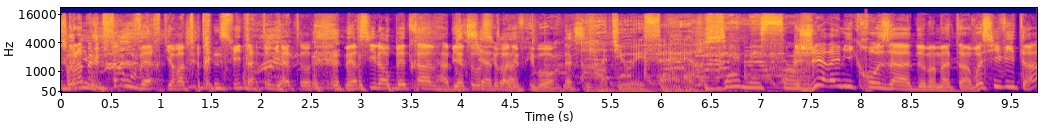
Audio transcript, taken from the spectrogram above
ce qu'on appelle une fin ouverte. Il y aura peut-être une suite à tout bientôt. Merci Lord Betrave. À bientôt Merci à sur toi. Radio Fribourg. Merci. Radio FR. Jamais sans. Jérémy Croza demain matin. Voici Vita.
